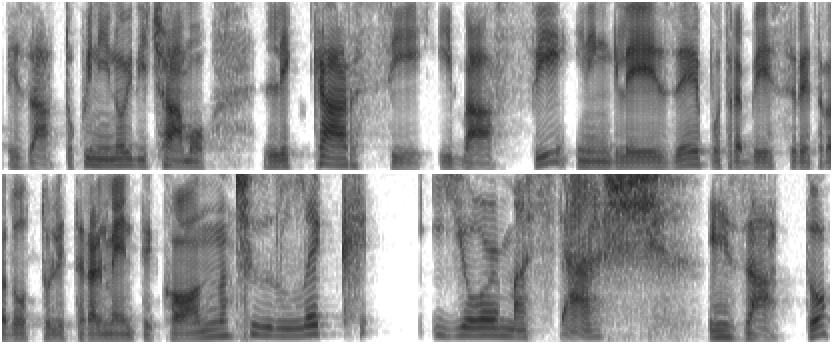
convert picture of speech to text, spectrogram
Esatto, quindi noi diciamo leccarsi i baffi, in inglese potrebbe essere tradotto letteralmente con To lick your mustache. Esatto,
